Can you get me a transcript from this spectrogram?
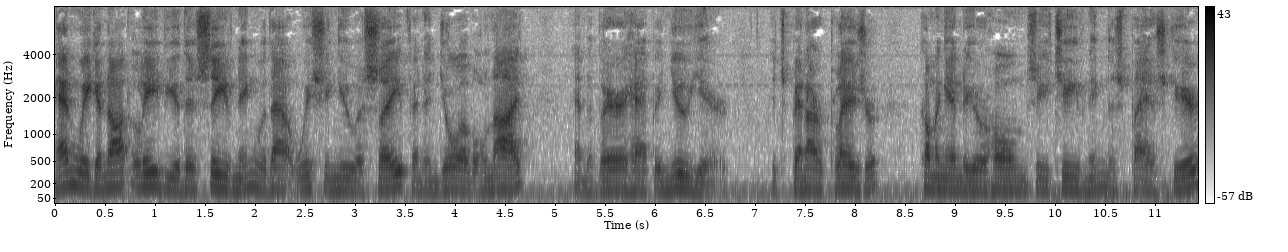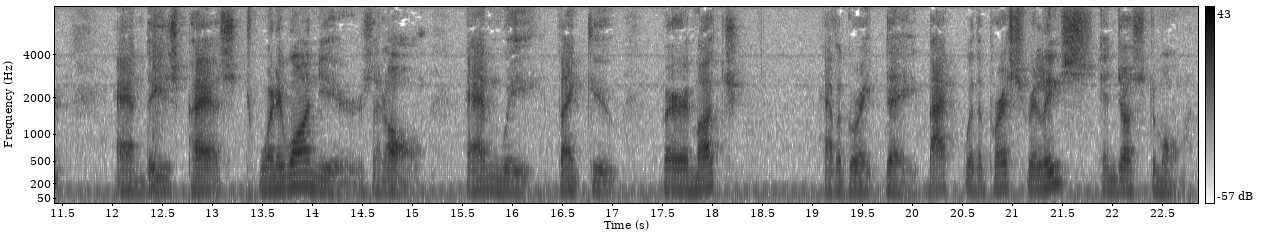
And we cannot leave you this evening without wishing you a safe and enjoyable night and a very happy new year. It's been our pleasure coming into your homes each evening this past year and these past 21 years and all. And we thank you very much. Have a great day. Back with a press release in just a moment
